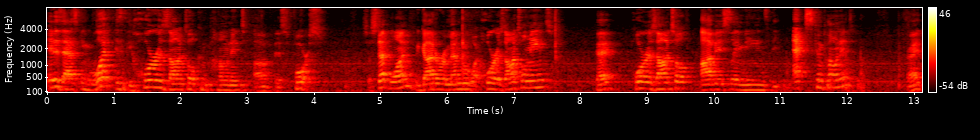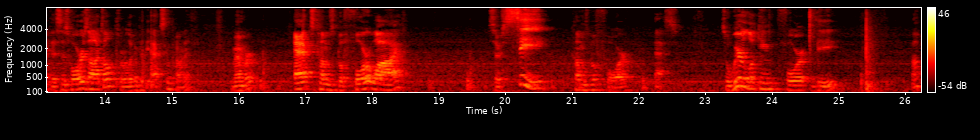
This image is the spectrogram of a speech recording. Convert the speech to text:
It is asking what is the horizontal component of this force? So step one, we got to remember what horizontal means. Okay, horizontal obviously means the x component. Right, this is horizontal, so we're looking for the x component. Remember, x comes before y, so c comes before s. So we're looking for the, oh,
